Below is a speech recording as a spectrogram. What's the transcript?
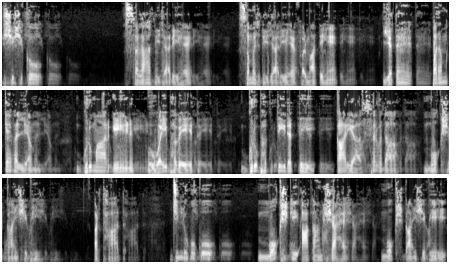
शिष्य को सलाह दी जा रही है समझ दी जा रही है फरमाते हैं यत परम कैवल्यम गुरु मार्गेण वै भवेत गुरु भक्ति रति कार्या सर्वदा मोक्ष कांक्षी भी। अर्थात जिन लोगों को मोक्ष की आकांक्षा है मोक्ष कांक्षी भी,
